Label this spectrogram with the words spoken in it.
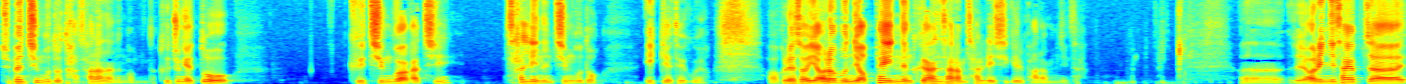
주변 친구도 다 살아나는 겁니다. 그 중에 또 그 친구와 같이 살리는 친구도 있게 되고요. 어, 그래서 여러분 옆에 있는 그 한 사람 살리시길 바랍니다. 어, 어린이 사역자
